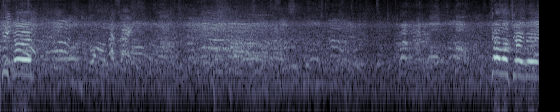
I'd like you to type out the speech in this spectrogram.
Keep going. Come on, Jamie.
